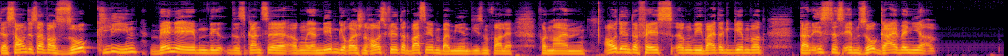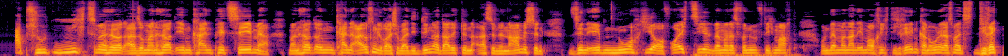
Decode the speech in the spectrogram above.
der Sound ist einfach so clean, wenn ihr eben die, das Ganze irgendwie an Nebengeräuschen rausfiltert, was eben bei mir in diesem Falle von meinem Audio-Interface irgendwie weitergegeben wird, dann ist es eben so geil, wenn ihr absolut nichts mehr hört. Also man hört eben keinen PC mehr. Man hört eben keine Außengeräusche, weil die Dinger dadurch, dass sie dynamisch sind, sind eben nur hier auf euch zielen, wenn man das vernünftig macht und wenn man dann eben auch richtig reden kann, ohne dass man jetzt direkt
